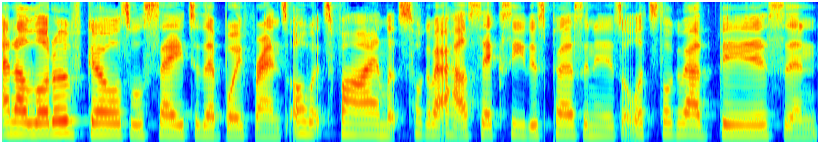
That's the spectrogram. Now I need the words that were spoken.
And a lot of girls will say to their boyfriends oh it's fine let's talk about how sexy this person is or let's talk about this and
